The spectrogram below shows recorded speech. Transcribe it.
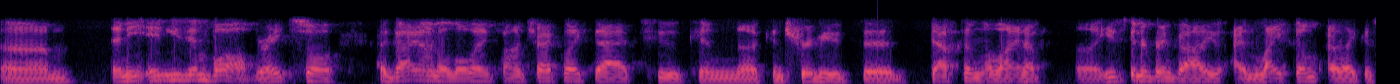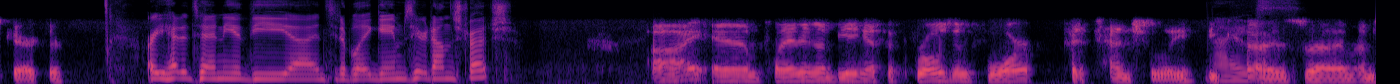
um, and he and he's involved, right? So a guy on a low end contract like that who can uh, contribute the depth in the lineup uh, he's going to bring value. I like him. I like his character. Are you headed to any of the uh, NCAA games here down the stretch? I am planning on being at the Frozen Four potentially because nice. uh, I'm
